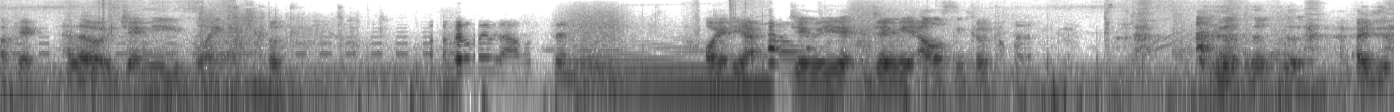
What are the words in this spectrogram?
god. Okay, hello, Jamie Blank Cook. My middle name is Allison. Oh yeah, yeah, Jamie Jamie Allison Cook. I just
